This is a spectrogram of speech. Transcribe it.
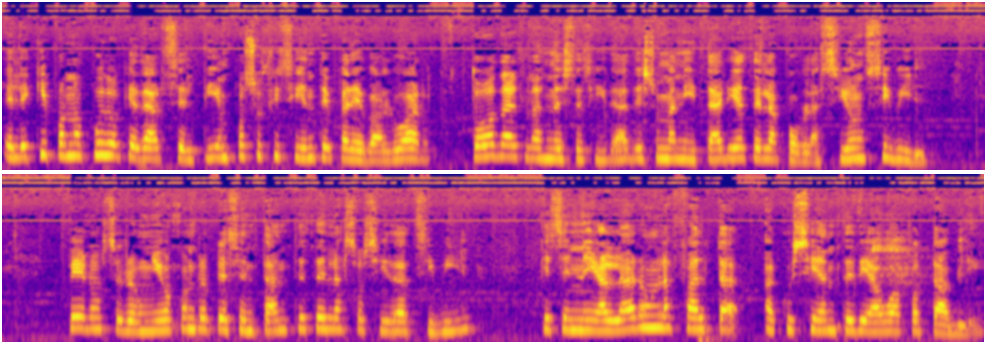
el equipo no pudo quedarse el tiempo suficiente para evaluar todas las necesidades humanitarias de la población civil, pero se reunió con representantes de la sociedad civil que señalaron la falta acuciante de agua potable,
